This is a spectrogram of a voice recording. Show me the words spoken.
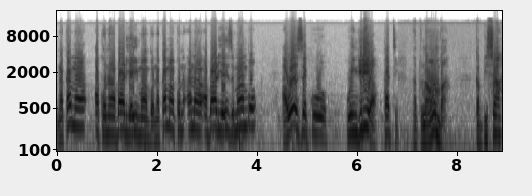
na kama ako na habari ya hii mambo na kama ana habari ya hizi mambo aweze ku, kuingilia kati. na tunaomba kabisa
